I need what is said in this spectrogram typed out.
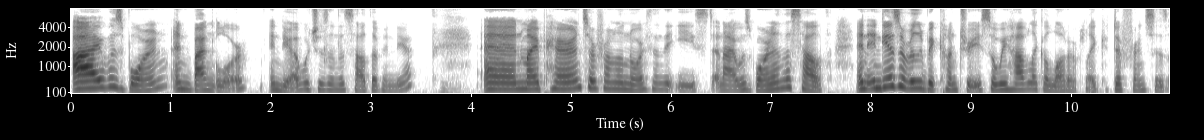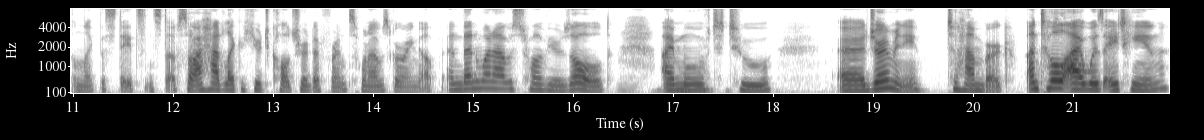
I was born in Bangalore, India, which is in the south of India. And my parents are from the north and the east, and I was born in the south. And India is a really big country, so we have like a lot of like differences in like the states and stuff. So I had like a huge culture difference when I was growing up. And then when I was 12 years old, I moved to uh, Germany, to Hamburg. Until I was 18,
